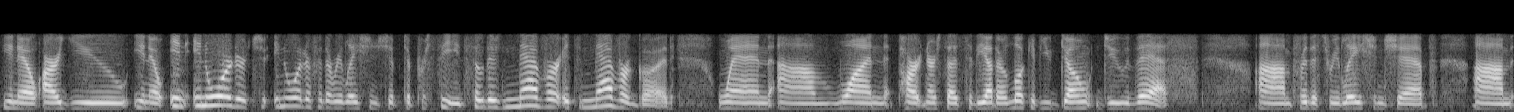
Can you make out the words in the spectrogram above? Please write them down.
you know, are you you know in in order to in order for the relationship to proceed? So there's never it's never good when um, one partner says to the other, "Look, if you don't do this." Um, for this relationship, um,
